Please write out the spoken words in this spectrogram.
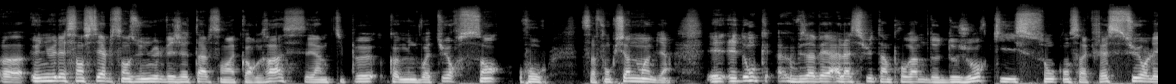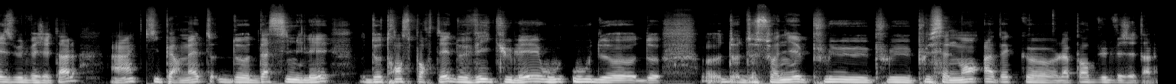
euh, une huile essentielle sans une huile végétale, sans accord gras, c'est un petit peu comme une voiture sans roue. Ça fonctionne moins bien. Et, donc, vous avez à la suite un programme de deux jours qui sont consacrés sur les huiles végétales, hein, qui permettent de d'assimiler, de transporter, de véhiculer ou, de, euh, de, de, soigner plus plus plus sainement avec euh, l'apport d'huile végétale.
